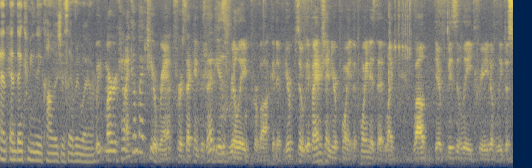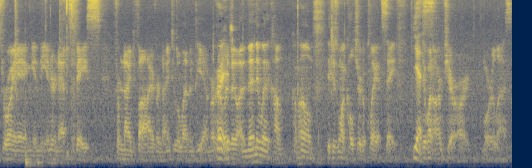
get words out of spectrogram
and and then community colleges everywhere Wait, Margaret, can I come back to your rant for a second? Because that is really provocative. You're, so, if I understand your point, the point is that, like, while they're busily, creatively destroying in the internet space from 9 to 5 or 9 to 11 p.m. or however Right. they and then they want to come, come home, they just want culture to play it safe. Yes. They want armchair art, more or less.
